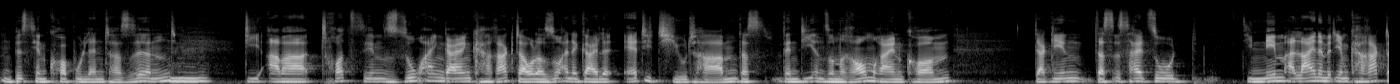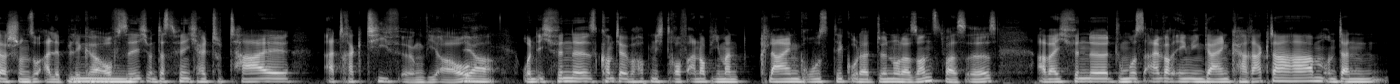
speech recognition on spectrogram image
ein bisschen korpulenter sind, mhm. die aber trotzdem so einen geilen Charakter oder so eine geile Attitude haben, dass wenn die in so einen Raum reinkommen, da gehen, das ist halt so, die nehmen alleine mit ihrem Charakter schon so alle Blicke mm. auf sich und das finde ich halt total attraktiv irgendwie auch. Ja. Und ich finde, es kommt ja überhaupt nicht drauf an, ob jemand klein, groß, dick oder dünn oder sonst was ist. Aber ich finde, du musst einfach irgendwie einen geilen Charakter haben und dann,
